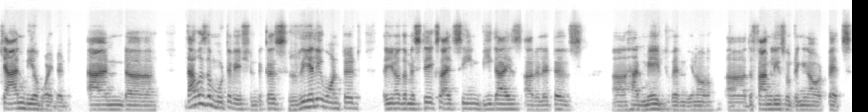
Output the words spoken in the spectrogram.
can be avoided. And uh, that was the motivation because really wanted you know the mistakes i'd seen we guys our relatives uh, had made when you know uh, the families were bringing out pets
